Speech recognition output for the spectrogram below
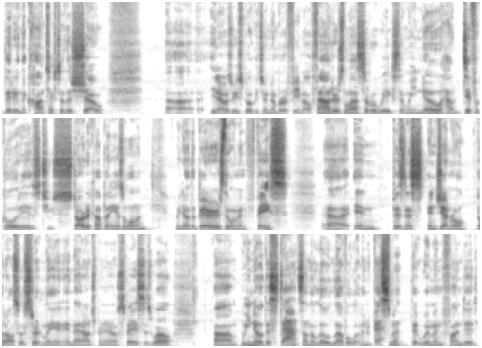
that in the context of this show, uh, you know, as we've spoken to a number of female founders in the last several weeks, and we know how difficult it is to start a company as a woman. We know the barriers that women face uh, in business in general, but also certainly in, in that entrepreneurial space as well. Um, we know the stats on the low level of investment that women funded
